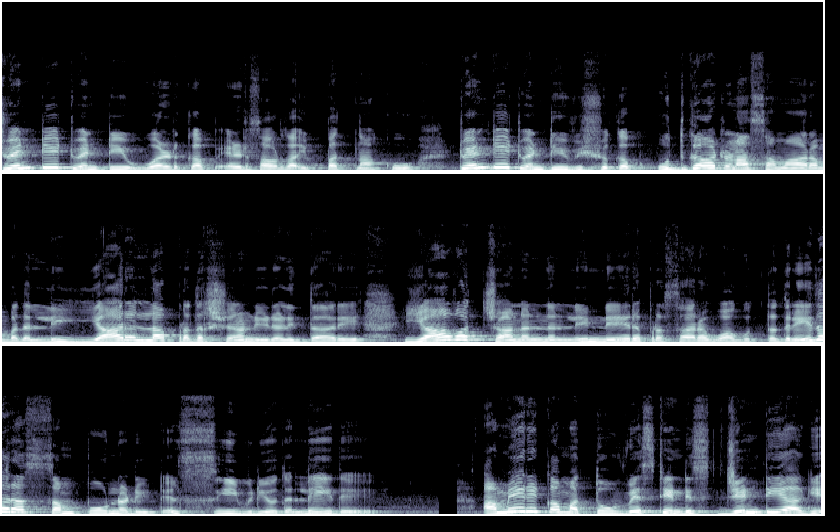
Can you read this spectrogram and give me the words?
ಟ್ವೆಂಟಿ ಟ್ವೆಂಟಿ ವರ್ಲ್ಡ್ ಕಪ್ ಎರಡು ಸಾವಿರದ ಇಪ್ಪತ್ತ್ನಾಲ್ಕು ಟ್ವೆಂಟಿ ಟ್ವೆಂಟಿ ವಿಶ್ವಕಪ್ ಉದ್ಘಾಟನಾ ಸಮಾರಂಭದಲ್ಲಿ ಯಾರೆಲ್ಲ ಪ್ರದರ್ಶನ ನೀಡಲಿದ್ದಾರೆ? ಯಾವ ಚಾನಲ್ನಲ್ಲಿ ನೇರ ಪ್ರಸಾರವಾಗುತ್ತದೆ? ಇದರ ಸಂಪೂರ್ಣ ಡೀಟೇಲ್ಸ್ ಈ ವಿಡಿಯೋದಲ್ಲಿ ಇದೆ. ಅಮೆರಿಕ ಮತ್ತು ವೆಸ್ಟ್ ಇಂಡೀಸ್ ಜಂಟಿಯಾಗಿ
